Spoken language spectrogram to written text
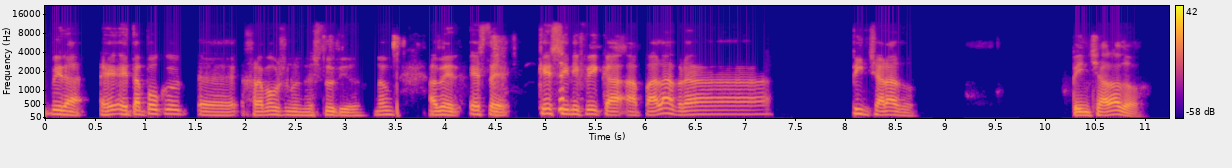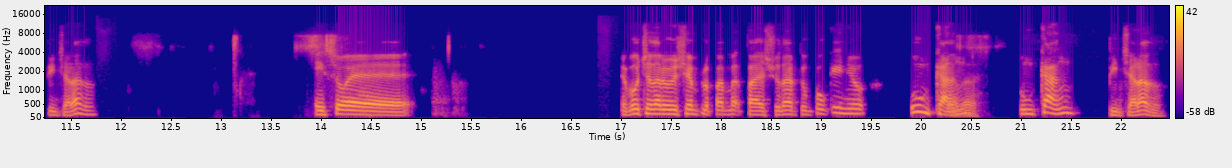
mira, e, e tampouco eh, gravamos nun estudio, non? A ver, este, que significa a palabra pincharado? Pincharado? Pincharado. Iso é... E vouche dar un exemplo para pa axudarte un pouquiño. Un can, un can pincharado.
